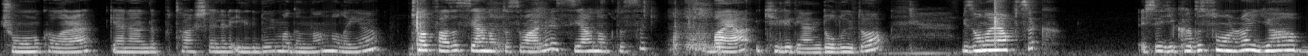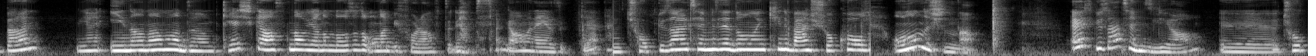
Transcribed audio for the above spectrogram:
çoğunluk olarak genelde bu tarz şeylere ilgi duymadığından dolayı çok fazla siyah noktası vardı ve siyah noktası bayağı ikiliydi yani doluydu. Biz ona yaptık. İşte yıkadı sonra ya ben yani inanamadım. Keşke aslında o yanımda olsa da ona before after yapsak ama ne yazık ki. Çok güzel temizledi onunkini. Ben şok oldum. Onun dışında evet güzel temizliyor. Ee, çok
